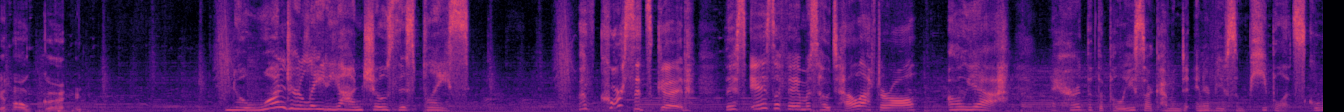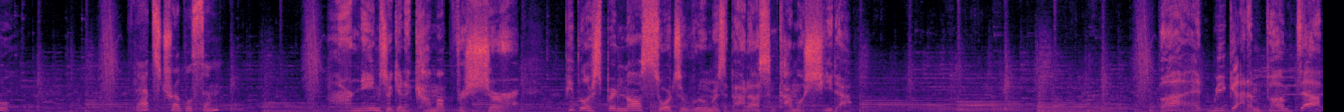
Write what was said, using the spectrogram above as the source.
So oh, good. No wonder Lady Ann chose this place. Of course it's good. This is a famous hotel after all. Oh yeah, I heard that the police are coming to interview some people at school. That's troublesome. Our names are gonna come up for sure. People are spreading all sorts of rumors about us and Kamoshida. But we got them pumped up.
